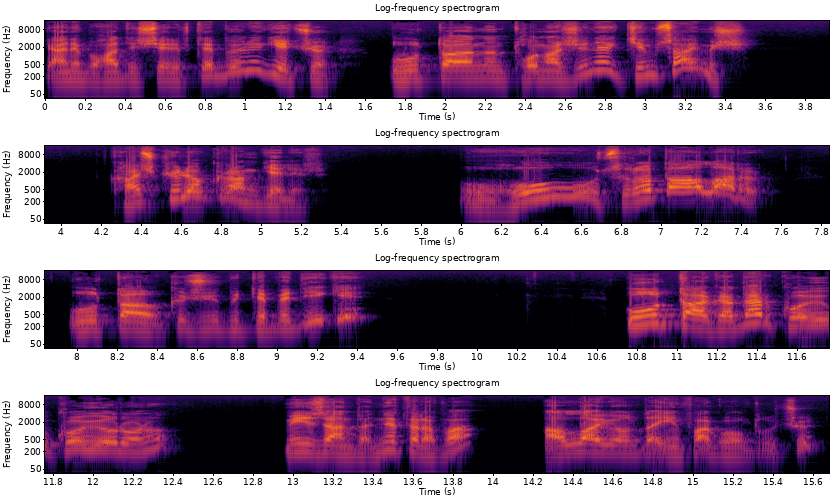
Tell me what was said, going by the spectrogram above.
yani bu hadis-i şerifte böyle geçiyor. Uhud dağının tonajı ne? Kim saymış? Kaç kilogram gelir? Oho sıra dağlar. Uhud dağı küçücük bir tepe değil ki. Uhud dağı kadar koy, koyuyor onu. Mizanda ne tarafa? Allah yolunda infak olduğu için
